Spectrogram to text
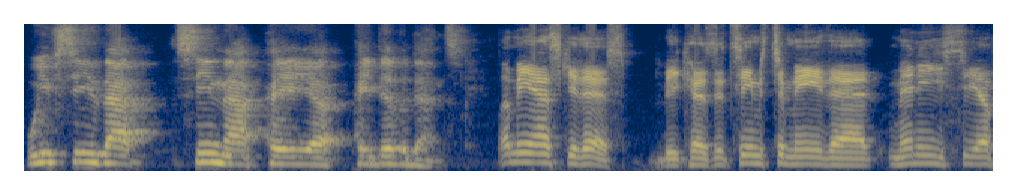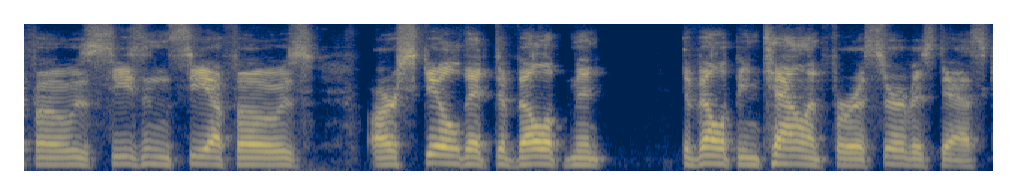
we've seen that seen that pay uh, pay dividends. Let me ask you this, because it seems to me that many CFOs, seasoned CFOs, are skilled at development, developing talent for a service desk,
